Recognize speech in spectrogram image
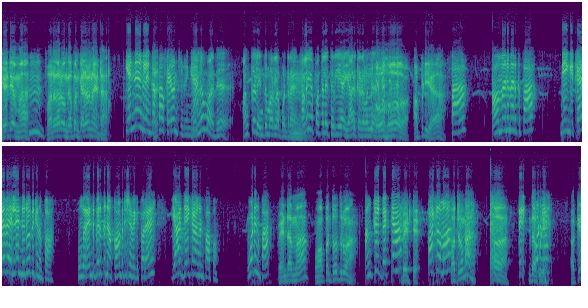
கேட்டியாம்மா? ம். வர வர உங்க அப்பன் கிழவன் ஆயிட்டான் என்ன எங்களை எங்க அப்பா கிழவன் சொல்றீங்க? என்னம்மா அது? அங்கிள் இந்த மாதிரிலாம் பண்ற. ம். தலைய பார்த்தாலே தெரியலையா யார் கிழவன்னு? ஓஹோ அப்படியா? பா அவமானமா இருக்குப்பா. நீங்க கிழவை இல்ல நிரூபிக்கணும்ப்பா. உங்க ரெண்டு பேருக்கு நான் காம்படிஷன் வைக்க போறேன். யார் ஜெயிக்கிறாங்கன்னு பாப்போம். ஓடுங்கப்பா. வேண்டாம்மா உன் அப்பன் தோத்துருவான். அங்கிள் பெட்டா? பெட்டு. பாத்துருவோமா? பாத்துருவோமா? ஆ, சரி இந்த அப்படி போடுங்க ஓகே?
